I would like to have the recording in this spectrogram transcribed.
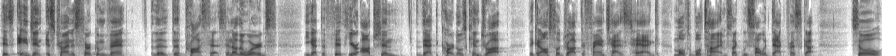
his agent is trying to circumvent the, the process. In other words, you got the fifth year option that the Cardinals can drop. They can also drop the franchise tag multiple times, like we saw with Dak Prescott. So,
